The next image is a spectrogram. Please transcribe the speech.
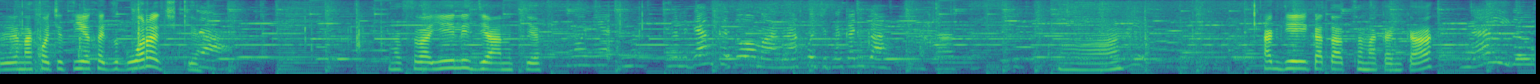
Она хочет съехать с горочки Да. на своей ледянке. Но, не, дома, она хочет на коньках кататься. А. А где ей кататься на коньках? На льду.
